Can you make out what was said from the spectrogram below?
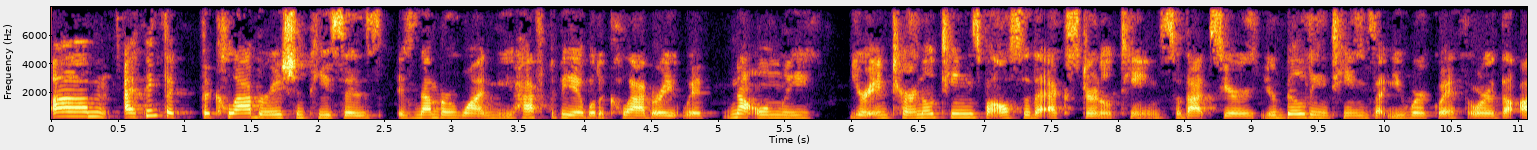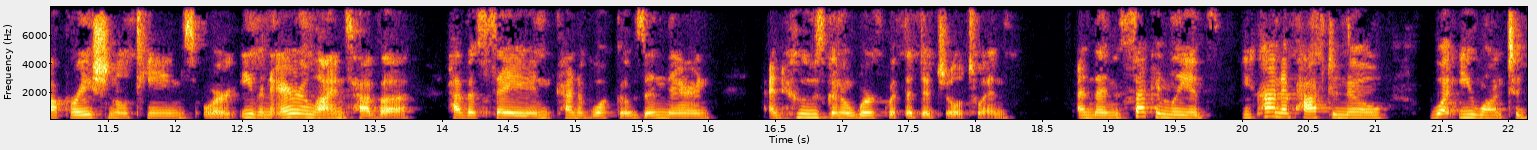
Um, I think that the collaboration piece is, is number one. You have to be able to collaborate with not only your internal teams, but also the external teams. So that's your, your building teams that you work with or the operational teams or even airlines have a, have a say in kind of what goes in there. And and who's going to work with the digital twin. And then secondly, it's you kind of have to know what you want to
